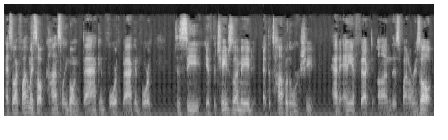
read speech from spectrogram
And so I find myself constantly going back and forth, back and forth to see if the changes I made at the top of the worksheet had any effect on this final result.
